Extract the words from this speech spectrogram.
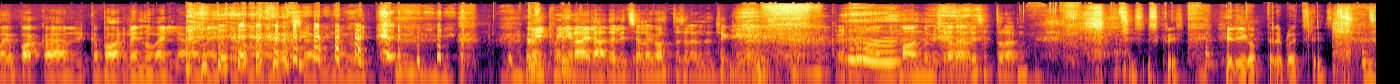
ma ju baka ajal ikka paar lennu välja olen näinud, see on nagu kõik mingi naljad olid selle kohta sellele tšekile lihtsalt maandu- maandumisrada lihtsalt tuleb. Jesus Christ, helikopteriplats lihtsalt.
